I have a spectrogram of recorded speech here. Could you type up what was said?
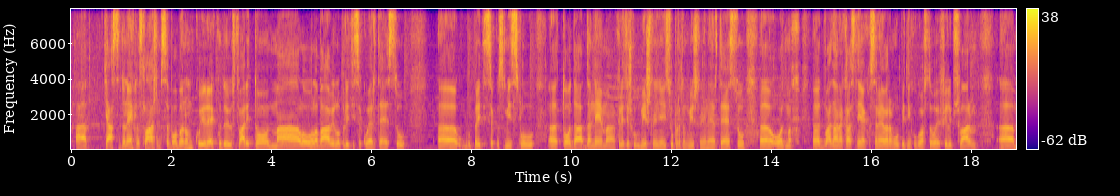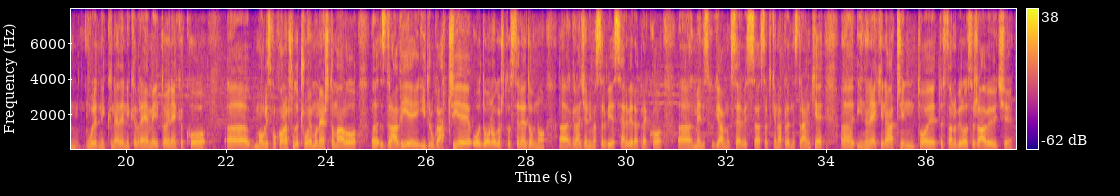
A, ja se donekle slažem sa Bobanom koji je rekao da je u stvari to malo olabavilo pritisak u RTS-u, uh, pritisak u smislu uh, to da, da nema kritičkog mišljenja i suprotnog mišljenja na RTS-u. Uh, odmah uh, dva dana kasnije, ako se ne varam, u upitniku gostovo je Filip Švarm, um, urednik nedeljnika Vreme i to je nekako Uh, mogli smo konačno da čujemo nešto malo uh, zdravije i drugačije od onoga što se redovno uh, građanima Srbije servira preko medijskog javnog servisa Srpske napredne stranke i na neki način to je, to je stvarno bilo osvežavajuće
